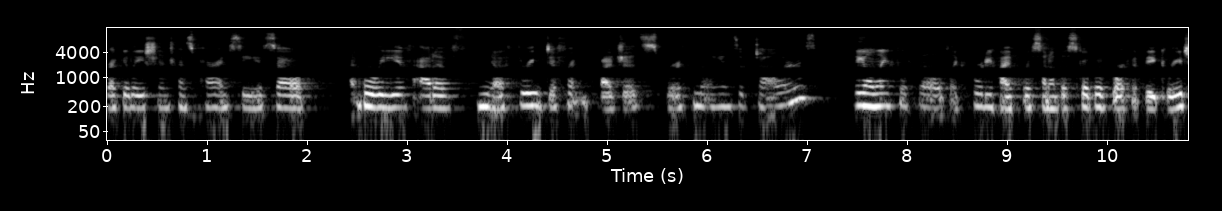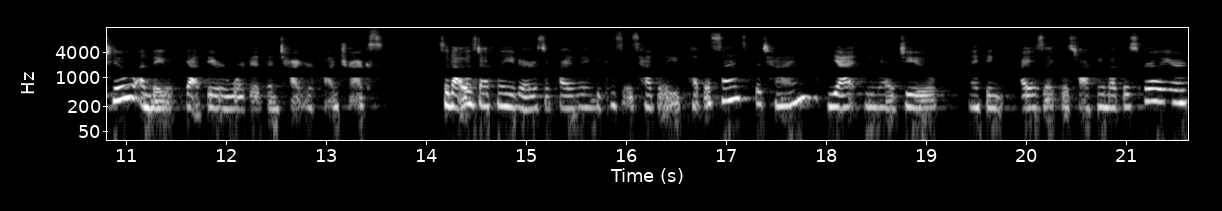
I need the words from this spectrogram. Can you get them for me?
regulation transparency. So I believe out of, you know, three different budgets worth millions of dollars, they only fulfilled like 45% of the scope of work that they agreed to, and they yet they awarded the entire contracts. So that was definitely very surprising because it was heavily publicized at the time. Yet, you know, due, and I think Isaac was talking about this earlier,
